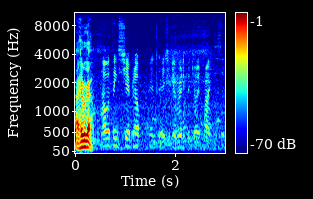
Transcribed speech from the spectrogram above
right, here we go. How are things shaping up as you get ready for joint practices?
